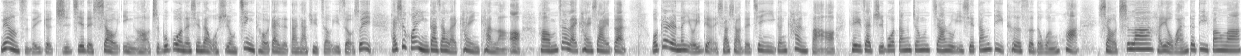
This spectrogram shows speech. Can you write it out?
那样子的一个直接的效应啊。只不过呢，现在我是用镜头带着大家去走一走，所以还是欢迎大家来看一看了啊。好，我们再来看下一段。我个人呢有一点小小的建议跟看法啊，可以在直播当中加入一些当地特色的文化、小吃啦，还有玩的地方啦。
